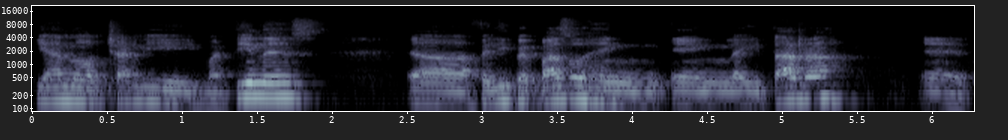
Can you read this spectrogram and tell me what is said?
piano Charlie Martínez, Felipe Pasos en, en la guitarra. Eh,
